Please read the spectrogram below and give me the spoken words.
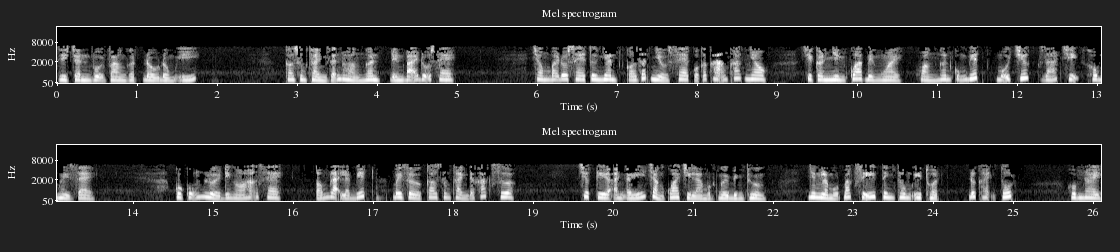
Di Trần vội vàng gật đầu đồng ý. Cao Dương Thành dẫn Hoàng Ngân đến bãi đỗ xe. Trong bãi đỗ xe tư nhân có rất nhiều xe của các hãng khác nhau, chỉ cần nhìn qua bề ngoài, Hoàng Ngân cũng biết mỗi chiếc giá trị không hề rẻ. Cô cũng lười đi ngó hãng xe, tóm lại là biết bây giờ Cao Dương Thành đã khác xưa. Trước kia anh ấy chẳng qua chỉ là một người bình thường, nhưng là một bác sĩ tinh thông y thuật, đức hạnh tốt. Hôm nay,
